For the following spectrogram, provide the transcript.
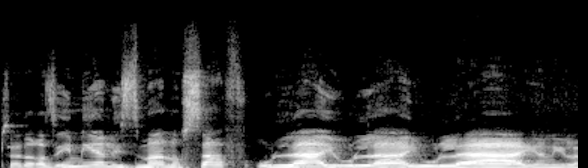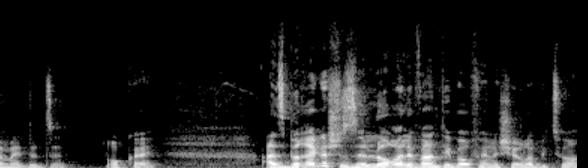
בסדר? אז אם יהיה לי זמן נוסף, אולי, אולי, אולי אני אלמד את זה, אוקיי? אז ברגע שזה לא רלוונטי באופן ישיר לביצוע,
